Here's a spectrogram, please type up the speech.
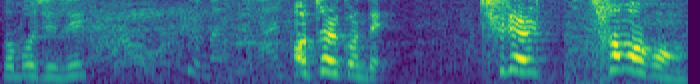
써보시지 어쩔 건데 출혈 처먹어.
